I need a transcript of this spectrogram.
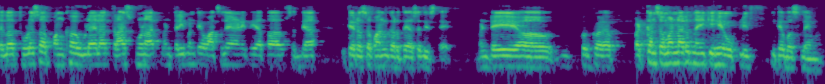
त्याला थोडस पंख उडायला त्रास होणार पण तरी पण ते वाचले आणि ते आता सध्या इथे रसपान करते असं दिसतंय. पण ते पटकन समजणारच नाही की हे ओकलिफ इथे बसलंय म्हणून.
